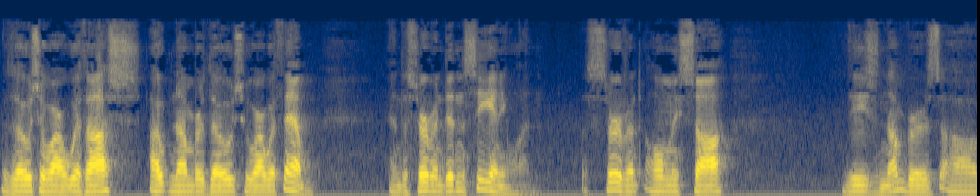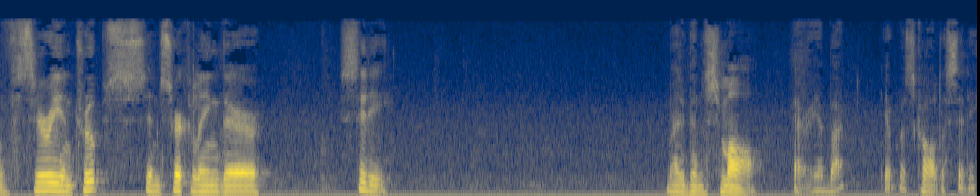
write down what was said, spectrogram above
Those who are with us outnumber those who are with them. And the servant didn't see anyone. The servant only saw these numbers of Syrian troops encircling their city. Might have been a small area, but it was called a city.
